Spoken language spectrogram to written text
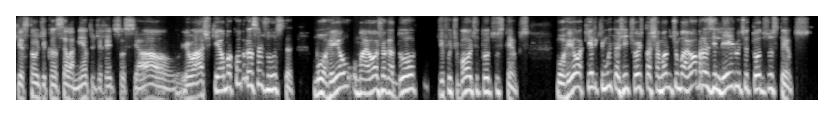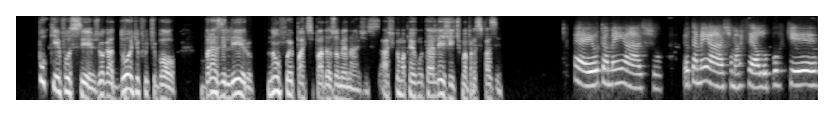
questão de cancelamento de rede social. Eu acho que é uma cobrança justa. Morreu o maior jogador de futebol de todos os tempos. Morreu aquele que muita gente hoje está chamando de o maior brasileiro de todos os tempos. Por que você, jogador de futebol brasileiro, não foi participar das homenagens? Acho que é uma pergunta legítima para se fazer. É, eu também acho. Eu também acho, Marcelo, porque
